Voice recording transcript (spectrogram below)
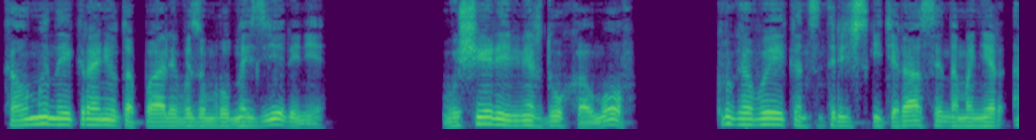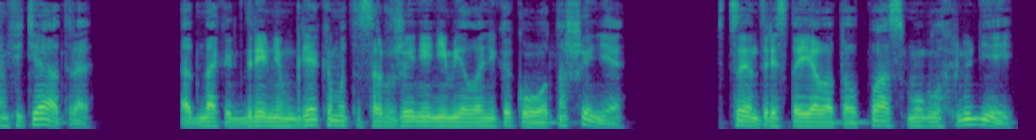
холмы на экране утопали в изумрудной зелени. В ущелье между двух холмов круговые концентрические террасы на манер амфитеатра. Однако к древним грекам это сооружение не имело никакого отношения. В центре стояла толпа смуглых людей,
